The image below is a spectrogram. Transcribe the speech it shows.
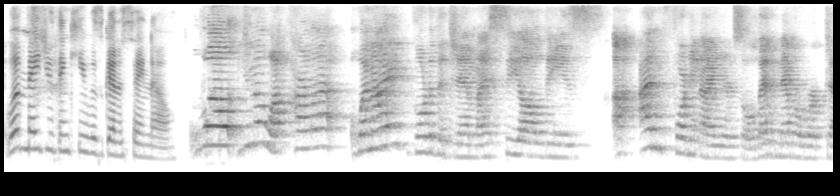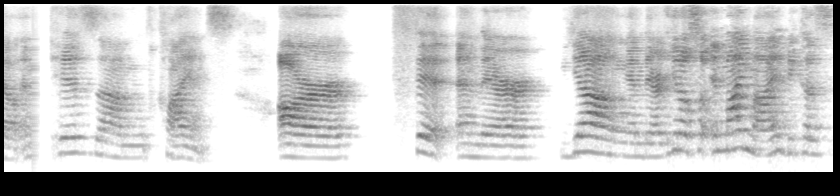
What made you think he was gonna say no? Well, you know what, Carla. When I go to the gym, I see all these. I'm 49 years old. I've never worked out, and his um, clients are fit and they're young and they're you know so in my mind because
